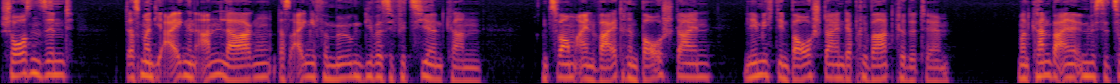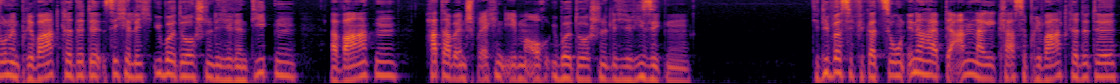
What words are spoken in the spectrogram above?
Chancen sind, dass man die eigenen Anlagen, das eigene Vermögen diversifizieren kann. Und zwar um einen weiteren Baustein, nämlich den Baustein der Privatkredite. Man kann bei einer Investition in Privatkredite sicherlich überdurchschnittliche Renditen erwarten, hat aber entsprechend eben auch überdurchschnittliche Risiken. Die Diversifikation innerhalb der Anlageklasse Privatkredite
